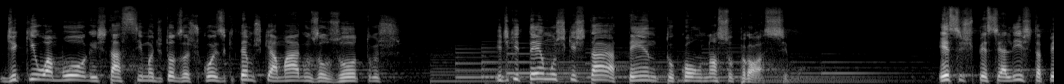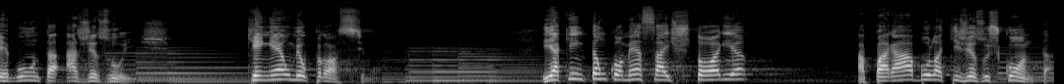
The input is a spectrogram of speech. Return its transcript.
de que o amor está acima de todas as coisas, que temos que amar uns aos outros e de que temos que estar atento com o nosso próximo. Esse especialista pergunta a Jesus: Quem é o meu próximo? E aqui então começa a história a parábola que Jesus conta.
